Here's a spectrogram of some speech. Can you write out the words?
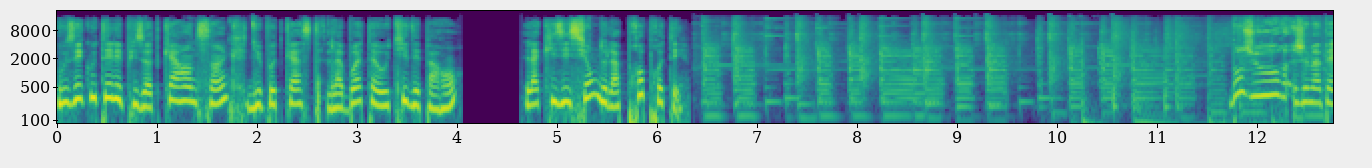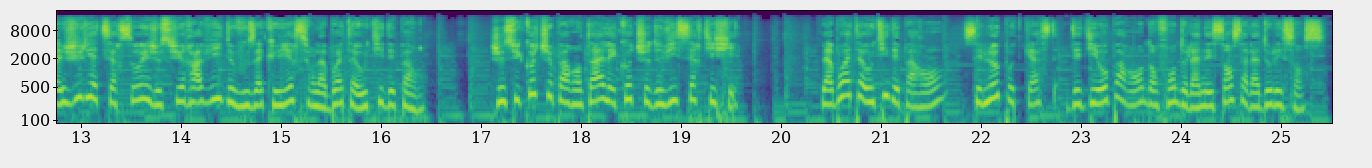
Vous écoutez l'épisode 45 du podcast La boîte à outils des parents, l'acquisition de la propreté. Bonjour, je m'appelle Juliette Cerceau et je suis ravie de vous accueillir sur la boîte à outils des parents. Je suis coach parental et coach de vie certifié. La boîte à outils des parents, c'est le podcast dédié aux parents d'enfants de la naissance à l'adolescence.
